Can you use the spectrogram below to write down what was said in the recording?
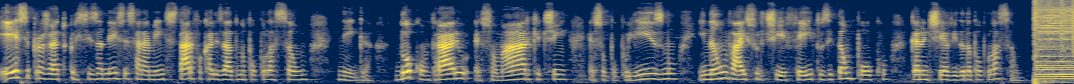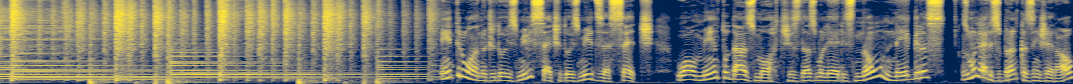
esse projeto precisa necessariamente estar focalizado na população negra. Do contrário, é só marketing, é só populismo e não vai surtir efeitos e tampouco garantir a vida da população. Entre o ano de 2007 e 2017, o aumento das mortes das mulheres não negras, as mulheres brancas em geral,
